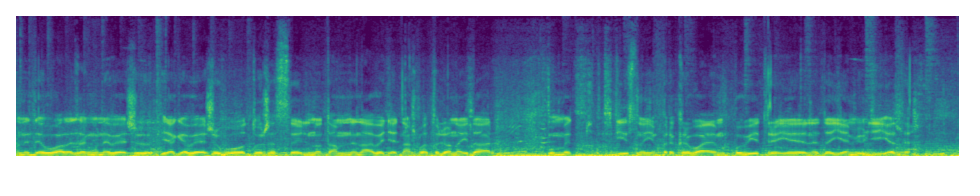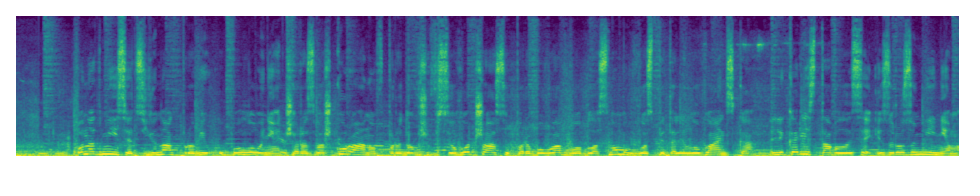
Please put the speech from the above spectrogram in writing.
Вони дивувалися, як мене вижив, як я вижив, бо дуже сильно там ненавидять наш батальйон Айдар. Бо ми дійсно їм перекриваємо повітря і не даємо їм діяти. Понад місяць юнак провів у полоні. Через важку рану впродовж всього часу перебував в обласному госпіталі Луганська. Лікарі ставилися із розумінням,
